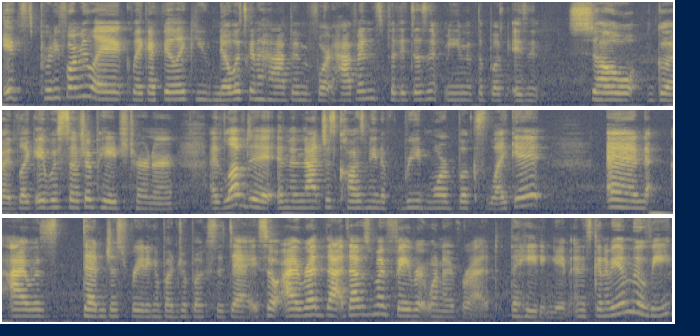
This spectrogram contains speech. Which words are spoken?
It's pretty formulaic. Like I feel like you know what's gonna happen before it happens, but it doesn't mean that the book isn't so good. Like it was such a page turner. I loved it, and then that just caused me to read more books like it. And I was then just reading a bunch of books a day. So I read that. That was my favorite one I've read, The Hating Game, and it's gonna be a movie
